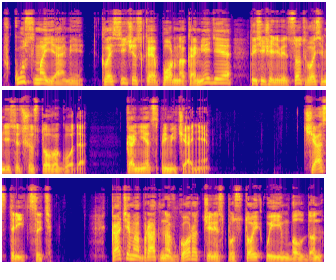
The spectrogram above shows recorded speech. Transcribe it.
«Вкус Майами» Классическая порно-комедия 1986 года. Конец примечания. Час тридцать. Катим обратно в город через пустой Уимблдон.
